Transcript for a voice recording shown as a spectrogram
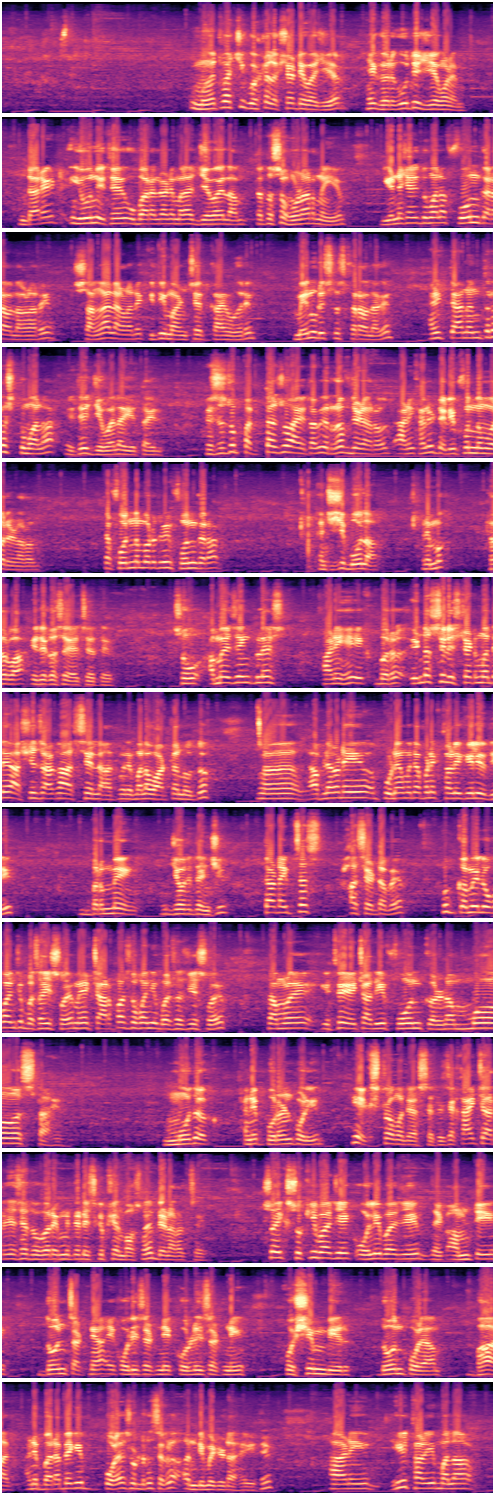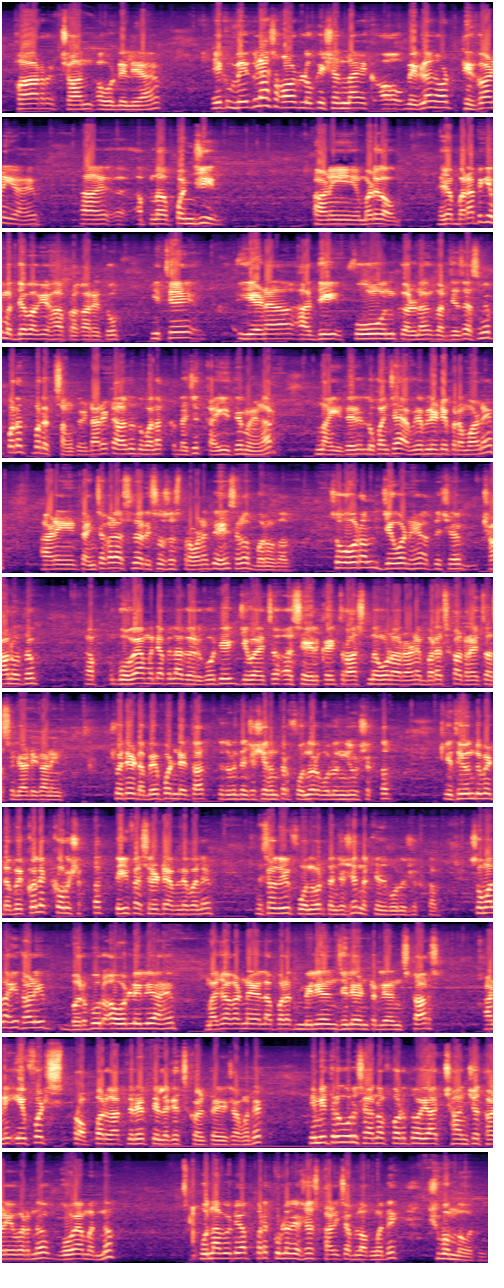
महत्त्वाची गोष्ट लक्षात ठेवायची आहे हे घरगुती जेवण आहे. डायरेक्ट येऊन इथे उभा राहिलं आणि मला जेवायला तर तसं होणार नाही आहे येण्याच्या आधी तुम्हाला फोन करावा लागणार आहे. सांगायला लागणार आहे किती माणसं आहेत काय वगैरे. मेनू डिस्कस करावा लागेल. आणि त्यानंतरच तुम्हाला इथे जेवायला येता येईल. तसं जो पत्ता जो आहे तो आम्ही रफ देणार आहोत आणि खाली टेलिफोन नंबर देणार आहोत. त्या फोन नंबरवर तुम्ही फोन करा. त्यांच्याशी बोला. आणि मग ठरवा इथे कसं यायचं ते. सो अमेझिंग प्लेस आणि हे एक बरं इंडस्ट्रियल इस्टेटमध्ये अशी जागा असेल आतमध्ये. मला वाटलं नव्हतं. आपल्याकडे पुण्यामध्ये आपण एक थाळी केली होती. ब्रह्मे जी होती त्यांची त्या टाईपचाच हा सेटअप आहे. खूप कमी लोकांची बसायची सोय म्हणजे चार पाच लोकांची बसायची सोय. त्यामुळे इथे याच्या आधी फोन करणं मस्त आहे. मोदक आणि पुरणपोळी ही एक्स्ट्रामध्ये असते त्याच्या काय चार्जेस आहेत वगैरे मी ते डिस्क्रिप्शन बॉक्समध्ये देणारच आहे. सो एक सुकी भाजी एक ओली भाजी एक आमटी दोन चटण्या एक ओली चटणी एक कोरडी चटणी कोशिंबीर दोन पोळ्या भात आणि बऱ्यापैकी पोळ्या सोडलं तर सगळं अनलिमिटेड आहे इथे. आणि ही थाळी मला फार छान आवडलेली आहे. एक वेगळ्याच ऑड लोकेशनला एक वेगळ्याच ऑड ठिकाणी आहे आपलं पणजी आणि मडगाव. ह्याच्या बऱ्यापैकी मध्यभागी हा प्रकार येतो. इथे येण्याआधी फोन करणं गरजेचं आहे असं मी परत परत सांगतो आहे डायरेक्ट आला तर तुम्हाला कदाचित काही इथे मिळणार नाही. ते लोकांच्या अवेलेबिलिटीप्रमाणे आणि त्यांच्याकडे असलेल्या रिसोर्सेसप्रमाणे ते हे सगळं बनवतात. सो ओव्हरऑल जेवण हे अतिशय छान होतं. गोव्यामध्ये आपल्याला घरगुती जेवायचं असेल काही त्रास न होणार आणि बराच काळ राहायचं असेल या ठिकाणी शिवाय ते डबे पण देतात ते तुम्ही त्यांच्याशी नंतर फोनवर बोलून घेऊ शकतात. इथे येऊन तुम्ही डबे कलेक्ट करू शकतात तेही फॅसिलिटी अवेलेबल आहे. त्याच्यावर तुम्ही फोनवर त्यांच्याशी नक्कीच बोलू शकता. सो मला ही थाळी भरपूर आवडलेली आहे. माझ्याकडनं याला परत मिलियन झिलियन ट्रिलियन स्टार्स आणि एफर्ट्स प्रॉपर घातलेले आहेत ते लगेच कळतं याच्यामध्ये. मी मित्रगुरु सॅन ऑफ करतो या छानशा थाळीवरनं गोव्यामधनं. पुन्हा भेटूया परत कुठल्या अशाच थाळीच्या ब्लॉगमध्ये शुभम भवतो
